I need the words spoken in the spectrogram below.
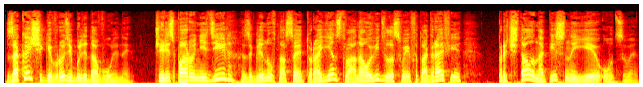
Заказчики вроде были довольны. Через пару недель, заглянув на сайт турагентства, она увидела свои фотографии, прочитала написанные ею отзывы.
